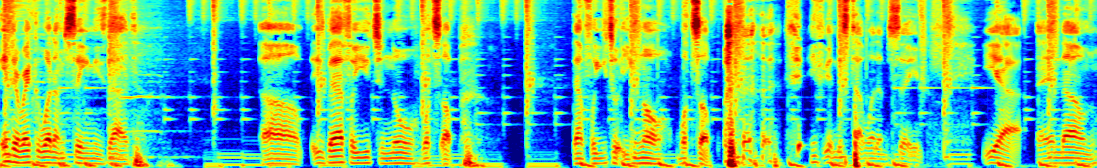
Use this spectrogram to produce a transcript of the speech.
indirectly what i'm saying is that uh, it's better for you to know what's up than for you to ignore what's up. if you understand what I'm saying. Yeah, and um,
